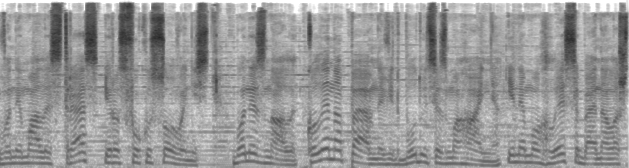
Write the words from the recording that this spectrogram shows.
вони мали стрес і розфокусованість, бо не знали, коли напевне відбудуться змагання, і не могли себе налаштувати.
